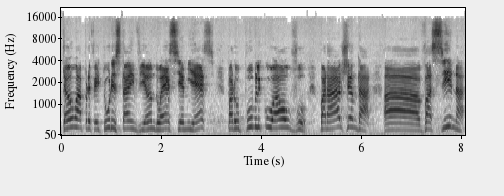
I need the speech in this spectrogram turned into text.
Então, a prefeitura está enviando SMS para o público-alvo para agendar a vacina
